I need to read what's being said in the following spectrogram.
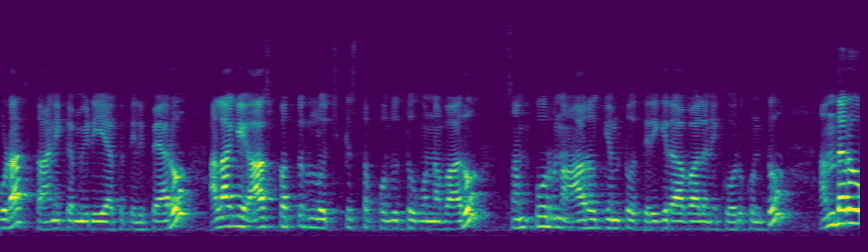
కూడా స్థానిక మీడియాకు తెలిపారు. అలాగే ఆసుపత్రుల్లో చికిత్స పొందుతూ ఉన్నవారు సంపూర్ణ ఆరోగ్యంతో తిరిగి రావాలని కోరుకుంటూ అందరూ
